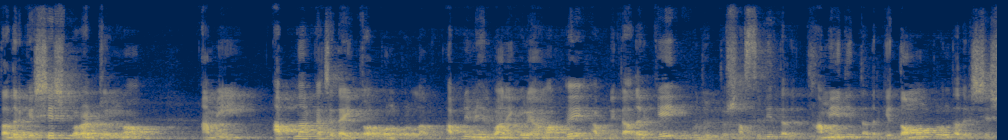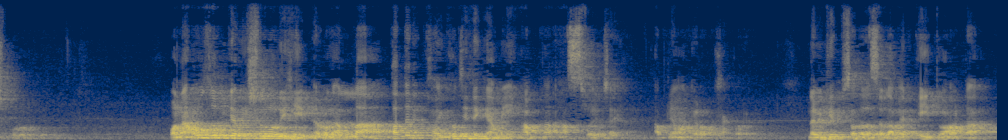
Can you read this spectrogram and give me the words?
তাদেরকে শেষ করার জন্য আমি আপনার কাছে দায়িত্ব অর্পণ করলাম। আপনি মেহরবানি করে আমার হয়ে আপনি তাদেরকে উপযুক্ত শাস্তি দিন, তাদের থামিয়ে দিন, তাদেরকে দমন করুন, তাদের শেষ করুন। অনাউজবিকে আমি সুররিহীন এবং আল্লাহ তাদের ক্ষয়ক্ষতি থেকে আমি আপনার আশ্রয় চাই। আপনি আমাকে রক্ষা করেন। নবী করিম সাল্লাহ সাল্লামের এই দোয়াটা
